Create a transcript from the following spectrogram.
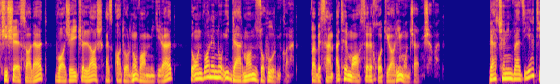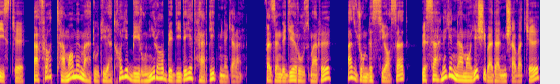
کیش اصالت واجهی که لاش از آدورنو وام می‌گیرد به عنوان نوعی درمان ظهور می کند و به صنعت معاصر خودیاری منجر می شود. در چنین وضعیتی است که افراد تمام محدودیت‌های بیرونی را به دیده تردید نگرند و زندگی روزمره از جمله سیاست به صحنه نمایشی بدل می شود که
